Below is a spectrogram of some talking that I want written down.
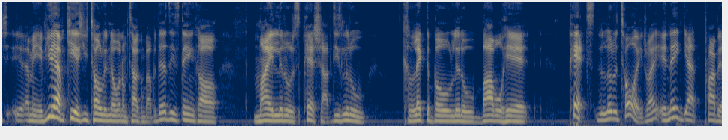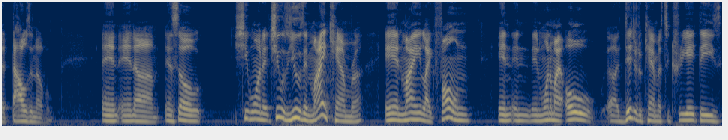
she, I mean, if you have kids, you totally know what I'm talking about. But there's these things called My Little Pet Shop. These little collectible little bobblehead pets, the little toys, right? And they got probably a thousand of them. And and um and so she wanted she was using my camera and my like phone in in in one of my old uh, digital cameras to create these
